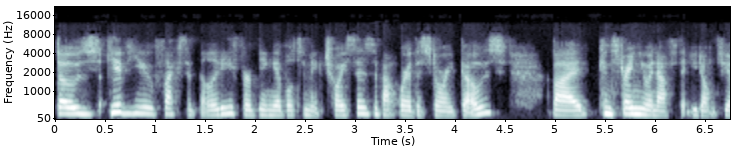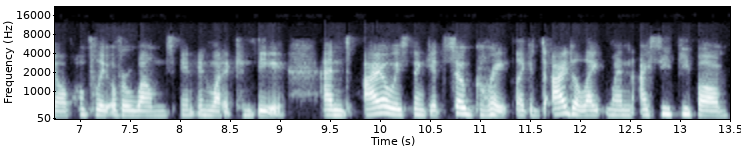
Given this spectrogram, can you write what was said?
those give you flexibility for being able to make choices about where the story goes but constrain you enough that you don't feel hopefully overwhelmed in, in what it can be. And I always think it's so great. Like I delight when I see people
